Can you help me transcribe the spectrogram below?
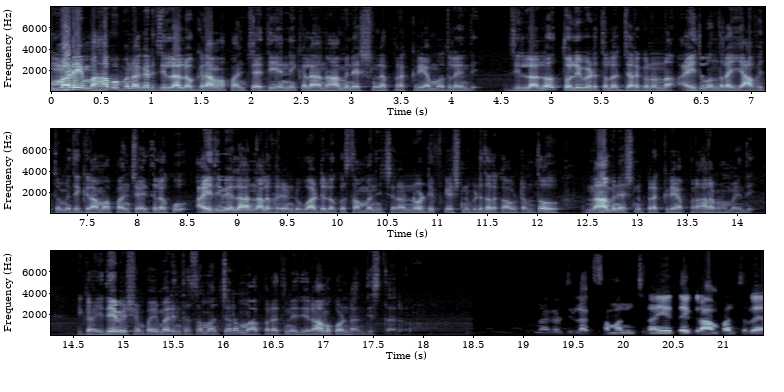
ఉమ్మడి మహబూబ్నగర్ జిల్లాలో గ్రామ పంచాయతీ ఎన్నికల నామినేషన్ల ప్రక్రియ మొదలైంది. జిల్లాలో తొలి విడతలో జరగనున్న ఐదు వందల యాభై తొమ్మిది గ్రామ పంచాయతీలకు ఐదు వేల నలభై రెండు వార్డులకు సంబంధించిన నోటిఫికేషన్ విడుదల కావడంతో నామినేషన్ ప్రక్రియ ప్రారంభమైంది. ఇక ఇదే విషయంపై మరింత సమాచారం మా ప్రతినిధి రామకొండ అందిస్తారు. నగర్ జిల్లాకు సంబంధించిన అయితే గ్రామ పంచాయతీ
